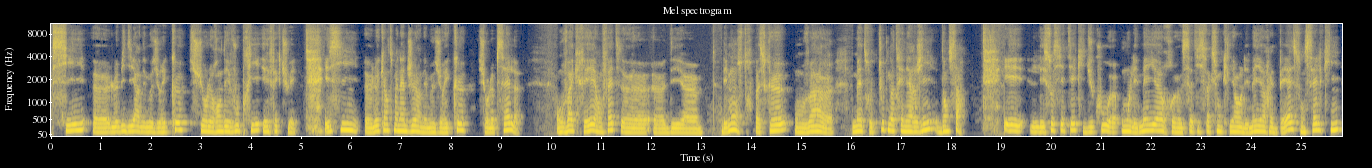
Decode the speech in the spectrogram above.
si euh, le BDR n'est mesuré que sur le rendez-vous pris et effectué, et si le account manager n'est mesuré que sur l'upsell, on va créer en fait des des monstres parce que on va euh, mettre toute notre énergie dans ça. Et les sociétés qui du coup euh, ont les meilleures euh, satisfactions clients, les meilleures NPS, sont celles qui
